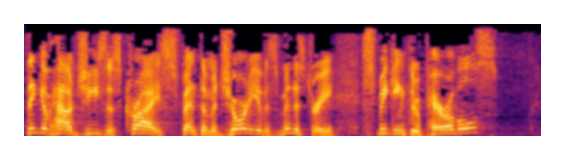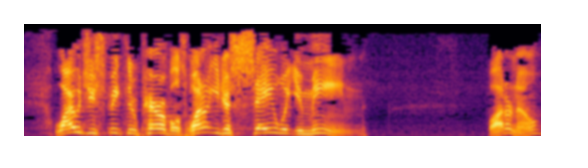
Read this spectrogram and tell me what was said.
Think of how Jesus Christ spent the majority of his ministry speaking through parables. Why would you speak through parables? Why don't you just say what you mean? Well, I don't know.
